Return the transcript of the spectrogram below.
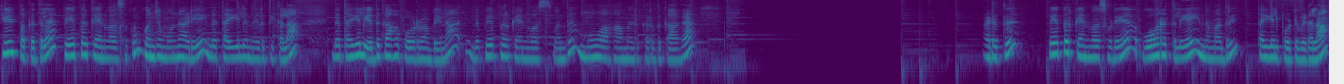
கீழ்ப்பக்கத்தில் பேப்பர் கேன்வாஸுக்கும் கொஞ்சம் முன்னாடியே இந்த தையலை நிறுத்திக்கலாம். இந்த தையல் எதுக்காக போடுறோம் அப்படின்னா இந்த பேப்பர் கேன்வாஸ் வந்து மூவ் ஆகாமல் இருக்கிறதுக்காக. அடுத்து பேப்பர் கேன்வாஸுடைய ஓரத்துலேயே இந்த மாதிரி தையல் போட்டு விடலாம்.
